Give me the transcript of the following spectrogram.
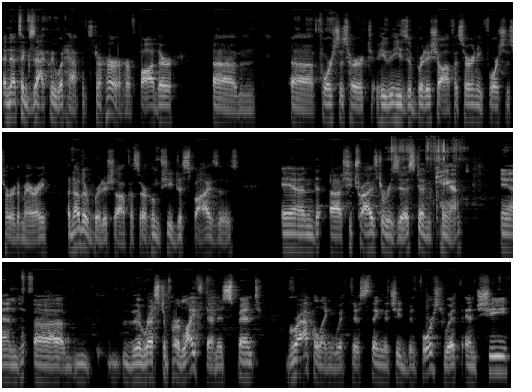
And that's exactly what happens to her. Her father um, uh, forces her to, he, he's a British officer, and he forces her to marry another British officer whom she despises. And uh, she tries to resist and can't. And uh, the rest of her life then is spent grappling with this thing that she'd been forced with. And she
